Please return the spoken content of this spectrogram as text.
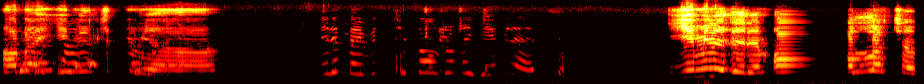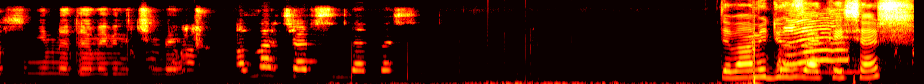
Ha ben yenileceğim ya. Selim evin içinde olduğuna yemin et. Yemin ederim Allah çarpsın yemin ederim evin içindeyim. Allah çarpsın denmez. Devam ediyoruz arkadaşlar.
